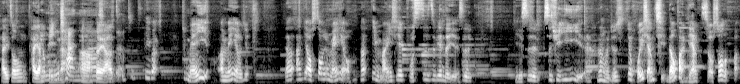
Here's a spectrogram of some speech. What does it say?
台中太阳饼啊，啊，啊，对啊，这这地方就没有啊，没有就，然后啊要送又没有，那硬买一些不是这边的也是。也是失去意义的。那我就是又回想起老板娘所说的话，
